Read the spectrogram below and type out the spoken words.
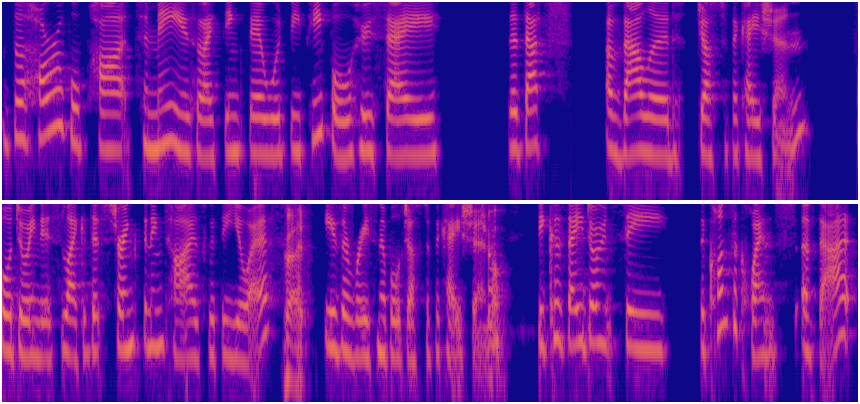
the horrible part to me is that I think there would be people who say that that's a valid justification for doing this, like that strengthening ties with the US Right. is a reasonable justification because they don't see the consequence of that.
